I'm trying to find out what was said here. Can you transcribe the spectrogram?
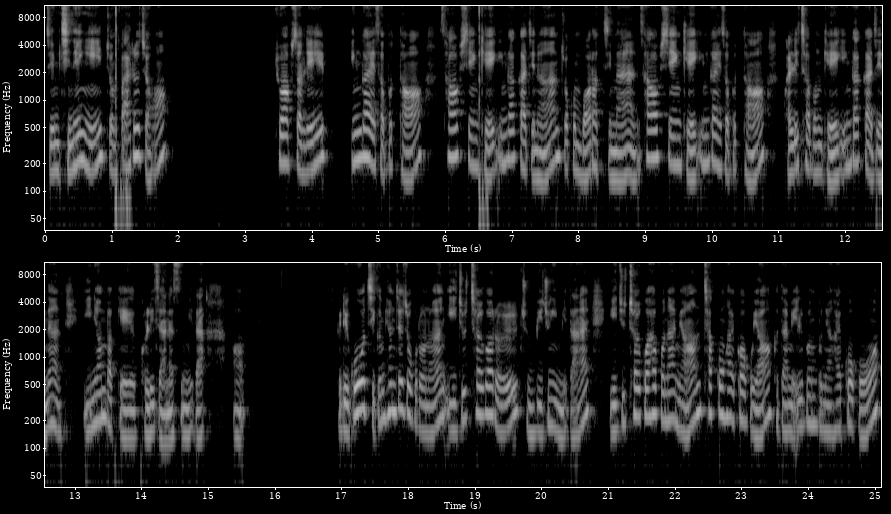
지금 진행이 좀 빠르죠. 조합 설립 인가에서부터 사업 시행 계획 인가까지는 조금 멀었지만 사업 시행 계획 인가에서부터 관리 처분 계획 인가까지는 2년밖에 걸리지 않았습니다. 어, 그리고 지금 현재적으로는 2주 철거를 준비 중입니다. 2주 철거하고 나면 착공할 거고요. 그 다음에 1번 분양할 거고,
